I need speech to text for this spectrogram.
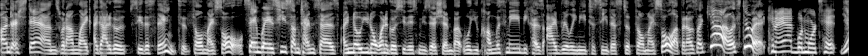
understands when I'm like, I got to go see this thing to fill my soul. Same way as he sometimes says, I know you don't want to go see this musician, but will you come with me? Because I really need to see this to fill my soul up. And I was like, yeah, let's do it. Can I add one more tit? Yeah.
